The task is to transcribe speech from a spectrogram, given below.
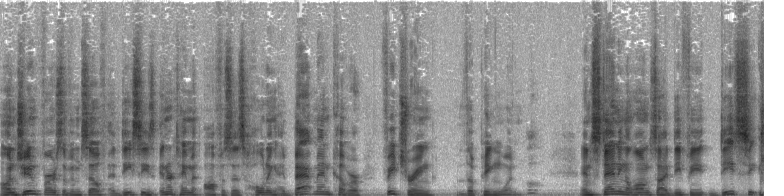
on June 1st of himself at DC's entertainment offices holding a Batman cover featuring the Penguin. And standing alongside DC. DC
